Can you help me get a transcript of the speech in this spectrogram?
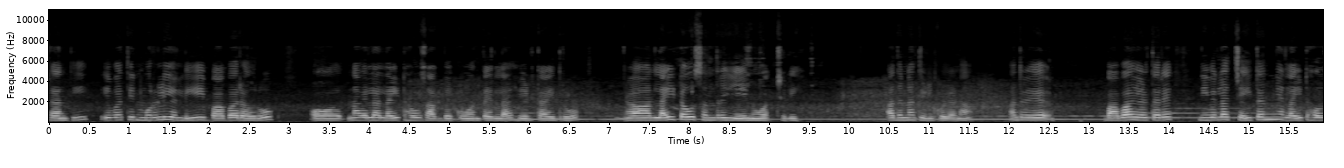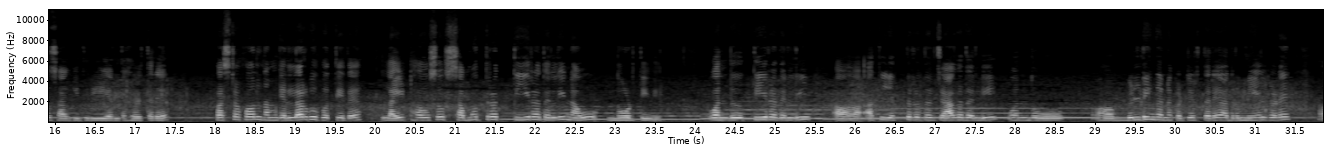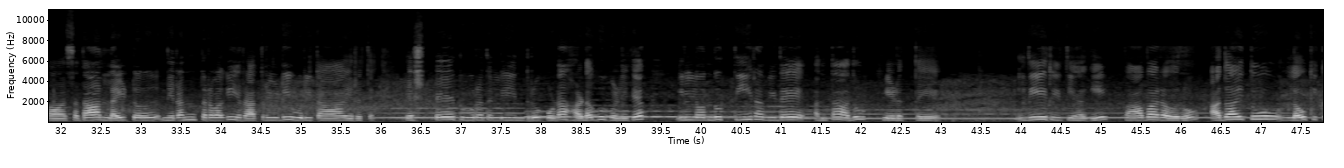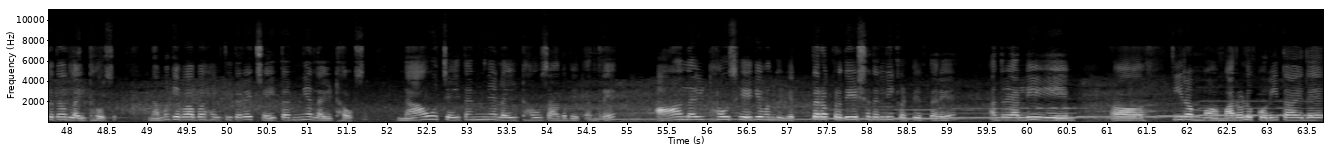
ಶಾಂತಿ. ಇವತ್ತಿನ ಮುರಳಿಯಲ್ಲಿ ಬಾಬಾರವರು ನಾವೆಲ್ಲ ಲೈಟ್ ಹೌಸ್ ಆಗಬೇಕು ಅಂತ ಎಲ್ಲ ಹೇಳ್ತಾ ಇದ್ರು. ಲೈಟ್ ಹೌಸ್ ಅಂದರೆ ಏನು ಆ್ಯಕ್ಚುಲಿ ಅದನ್ನು ತಿಳ್ಕೊಳ್ಳೋಣ. ಅಂದರೆ ಬಾಬಾ ಹೇಳ್ತಾರೆ, ನೀವೆಲ್ಲ ಚೈತನ್ಯ ಲೈಟ್ ಹೌಸ್ ಆಗಿದ್ದೀರಿ ಅಂತ ಹೇಳ್ತಾರೆ. ಫಸ್ಟ್ ಆಫ್ ಆಲ್ ನಮಗೆಲ್ಲರಿಗೂ ಗೊತ್ತಿದೆ, ಲೈಟ್ ಹೌಸು ಸಮುದ್ರ ತೀರದಲ್ಲಿ ನಾವು ನೋಡ್ತೀವಿ. ಒಂದು ತೀರದಲ್ಲಿ ಅತಿ ಎತ್ತರದ ಜಾಗದಲ್ಲಿ ಒಂದು ಬಿಲ್ಡಿಂಗನ್ನು ಕಟ್ಟಿರ್ತಾರೆ. ಅದ್ರ ಮೇಲ್ಗಡೆ ಸದಾ ಲೈಟ್ ನಿರಂತರವಾಗಿ ರಾತ್ರಿ ಇಡೀ ಉರಿತಾ ಇರುತ್ತೆ. ಎಷ್ಟೇ ದೂರದಲ್ಲಿ ಇದ್ದರೂ ಕೂಡ ಹಡಗುಗಳಿಗೆ ಇಲ್ಲೊಂದು ತೀರವಿದೆ ಅಂತ ಅದು ಹೇಳುತ್ತೆ. ಇದೇ ರೀತಿಯಾಗಿ ಬಾಬಾರವರು ಅದಾಯಿತು ಲೌಕಿಕದ ಲೈಟ್ ಹೌಸ್ ನಮಗೆ ಬಾಬಾ ಹೇಳ್ತಿದ್ದಾರೆ ಚೈತನ್ಯ ಲೈಟ್ ಹೌಸ್ ನಾವು ಚೈತನ್ಯ ಲೈಟ್ ಹೌಸ್ ಆಗಬೇಕಂದ್ರೆ ಆ ಲೈಟ್ ಹೌಸ್ ಹೇಗೆ ಒಂದು ಎತ್ತರ ಪ್ರದೇಶದಲ್ಲಿ ಕಟ್ಟಿರ್ತಾರೆ? ಅಂದರೆ ಅಲ್ಲಿ ತೀರ ಮರಳು ಕೊರಿತಾ ಇದೆ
